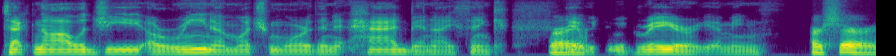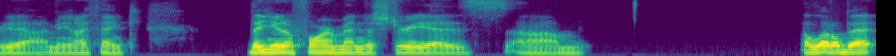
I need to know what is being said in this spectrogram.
technology arena much more than it had been, I think. Right. Yeah, would you agree or I mean for sure. Yeah. I mean, I think the uniform industry is um a little bit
